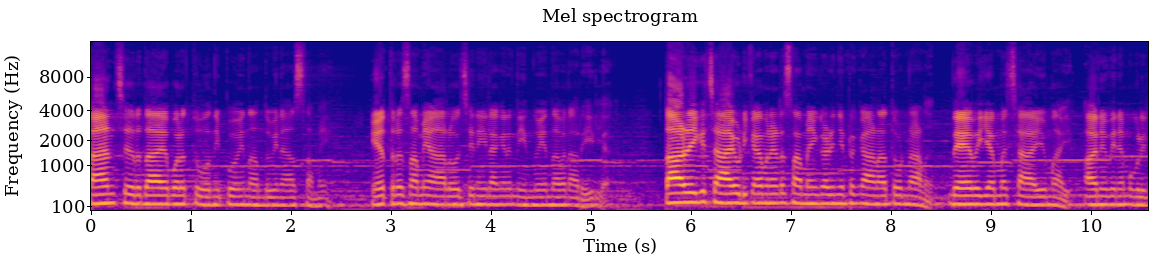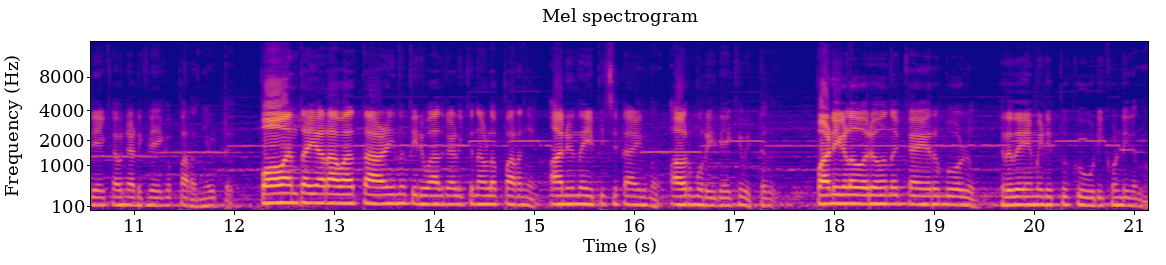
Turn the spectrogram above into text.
താൻ ചെറുതായ പോലെ തോന്നിപ്പോയി നന്ദുവിന് ആ സമയം. എത്ര സമയം ആലോചനയിൽ അങ്ങനെ നിന്നു എന്ന് അവൻ അറിയില്ല. താഴേക്ക് ചായ കുടിക്കാൻ വേണ്ട സമയം കഴിഞ്ഞിട്ട് കാണാത്തതുകൊണ്ടാണ് ദേവകിയമ്മ ചായയുമായി അനുവിനെ മുകളിലേക്ക് അവന്റെ അടുക്കിലേക്ക് പറഞ്ഞു വിട്ട്. പോവാൻ തയ്യാറാവാതെ താഴെ നിന്ന് തിരുവാതിര കളിക്കുന്നവളെ പറഞ്ഞ് അനു നയിപ്പിച്ചിട്ടായിരുന്നു അവർ മുറിയിലേക്ക് വിട്ടത്. പടികൾ ഓരോന്ന് കയറുമ്പോഴും ഹൃദയമിടിപ്പ് കൂടിക്കൊണ്ടിരുന്നു.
